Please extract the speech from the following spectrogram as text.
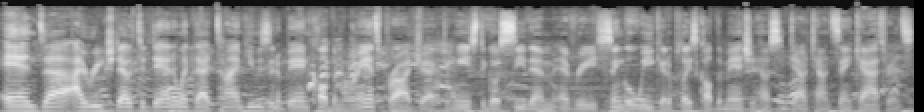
And uh, I reached out to Dano at that time. He was in a band called the Marantz Project, and we used to go see them every single week at a place called the Mansion House in downtown St. Catharines.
